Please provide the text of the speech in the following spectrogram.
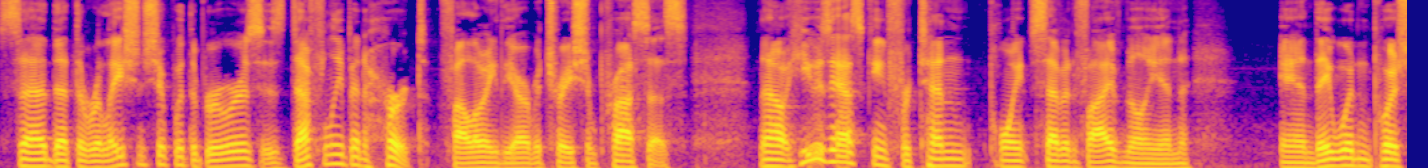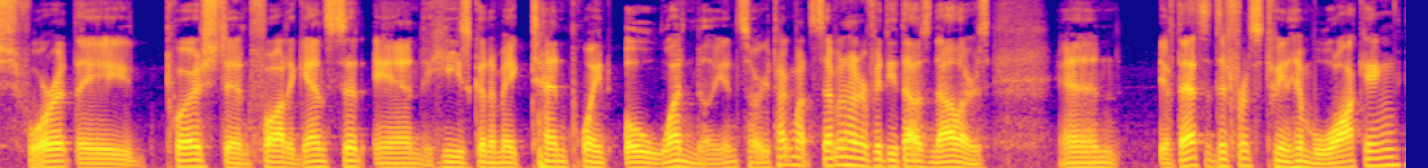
said that the relationship with the Brewers has definitely been hurt following the arbitration process. Now, he was asking for 10.75 million and they wouldn't push for it. They pushed and fought against it and he's going to make 10.01 million. So you're talking about $750,000. And if that's the difference between him walking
